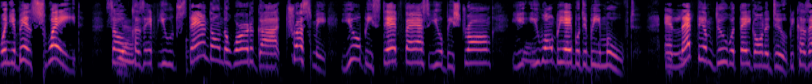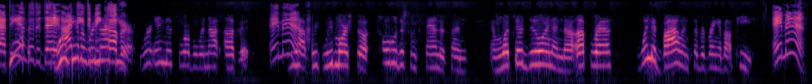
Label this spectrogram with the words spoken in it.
when you've been swayed. So, Yeah. because if you stand on the word of God, trust me, you'll be steadfast, you'll be strong, you, you won't be able to be moved. And let them do what they're going to do. Because at the Yeah. end of the day, I need to be covered. Here. We're in this world, but we're not of it. Amen. Yeah, we, we marched to total different standards, and and what they're doing and the uprest. When did violence ever bring about peace? Amen.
